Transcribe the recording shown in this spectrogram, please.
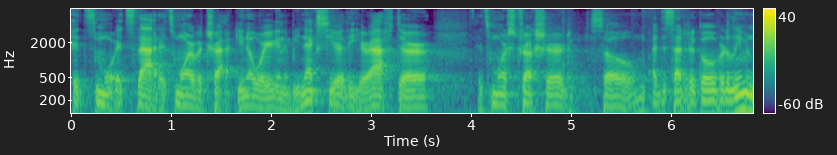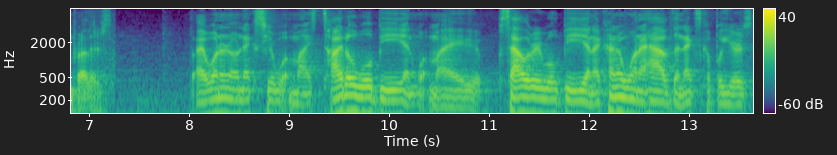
it's more it's that it's more of a track. You know where you're going to be next year, the year after it's more structured. So I decided to go over to Lehman Brothers. I want to know next year what my title will be and what my salary will be, and I kind of want to have the next couple years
